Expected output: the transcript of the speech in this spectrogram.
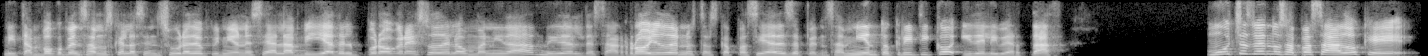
ni tampoco pensamos que la censura de opiniones sea la vía del progreso de la humanidad, ni del desarrollo de nuestras capacidades de pensamiento crítico y de libertad muchas veces nos ha pasado que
